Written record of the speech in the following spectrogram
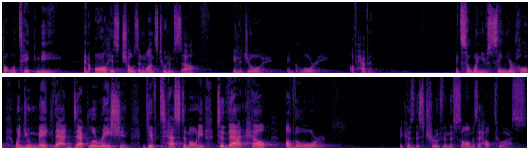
but will take me and all his chosen ones to himself in the joy and glory of heaven. And so when you sing your hope, when you make that declaration, give testimony to that help of the Lord. Because this truth in this psalm is a help to us.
